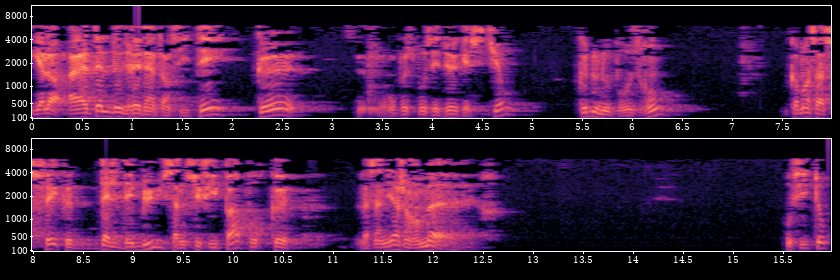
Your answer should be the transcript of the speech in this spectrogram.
Et alors, à un tel degré d'intensité que on peut se poser deux questions que nous nous poserons. Comment ça se fait que dès le début, ça ne suffit pas pour que la Sainte Vierge en meure? Aussitôt,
